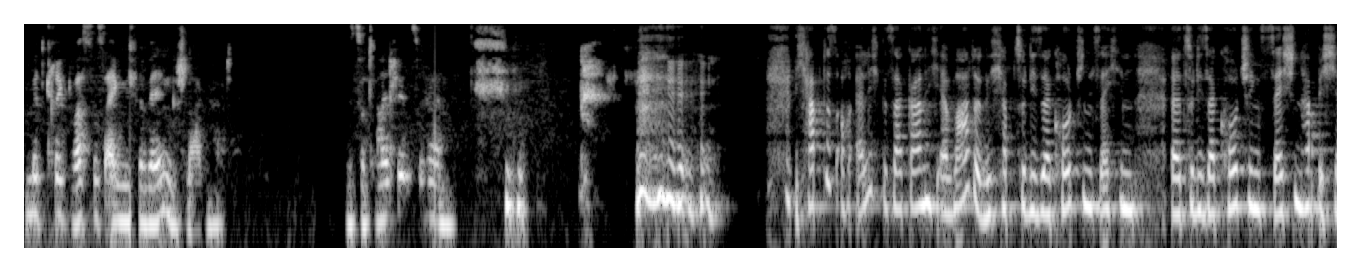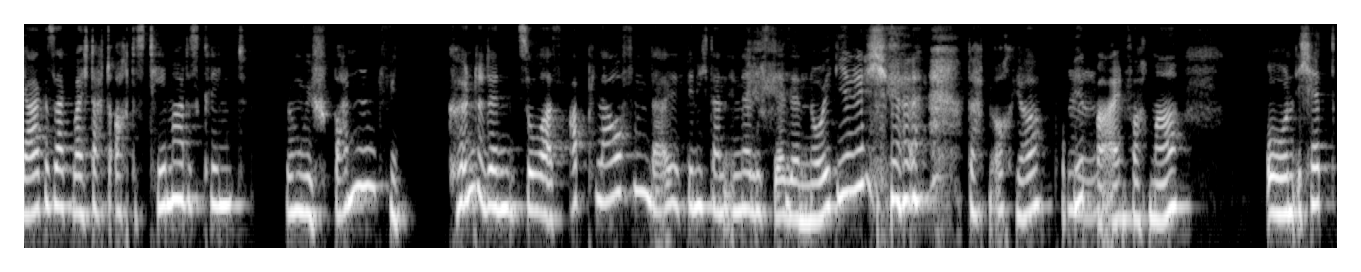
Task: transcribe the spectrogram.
mitkriegt, was das eigentlich für Wellen geschlagen hat. Das ist total schön zu hören. Ich habe das auch ehrlich gesagt gar nicht erwartet. Ich habe zu dieser Coaching-Session, äh, zu dieser Coaching-Session habe ich ja gesagt, weil ich dachte, ach, das Thema, das klingt irgendwie spannend. Wie könnte denn sowas ablaufen? Da bin ich dann innerlich sehr, sehr neugierig. dachte mir, ach ja, probiert mhm. mal einfach mal. Und ich hätte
